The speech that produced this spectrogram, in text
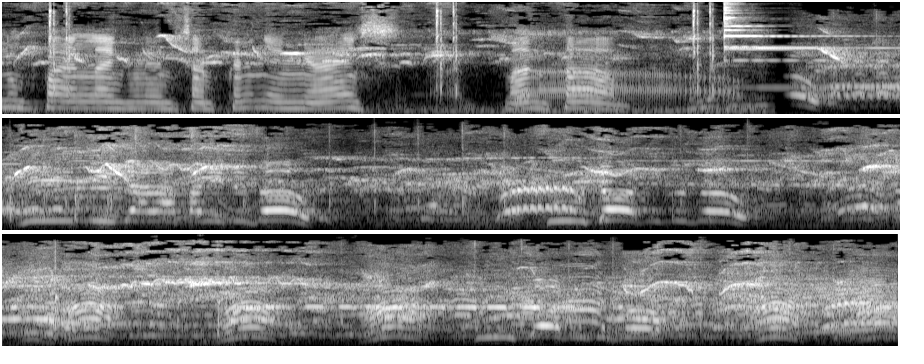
lupa like dan subscribe ya guys. Mantap. Di 38 itu tuh. Sujud itu tuh. Ah, ah, ah, sujud itu tuh. Ah, ah,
